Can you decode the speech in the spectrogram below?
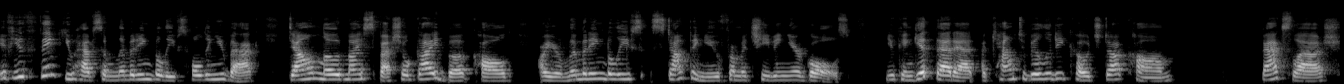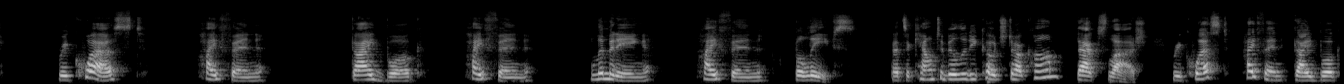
if you think you have some limiting beliefs holding you back, download my special guidebook called Are Your Limiting Beliefs Stopping You from Achieving Your Goals? You can get that at accountabilitycoach.com backslash request hyphen guidebook hyphen limiting hyphen beliefs. That's accountabilitycoach.com backslash request hyphen guidebook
